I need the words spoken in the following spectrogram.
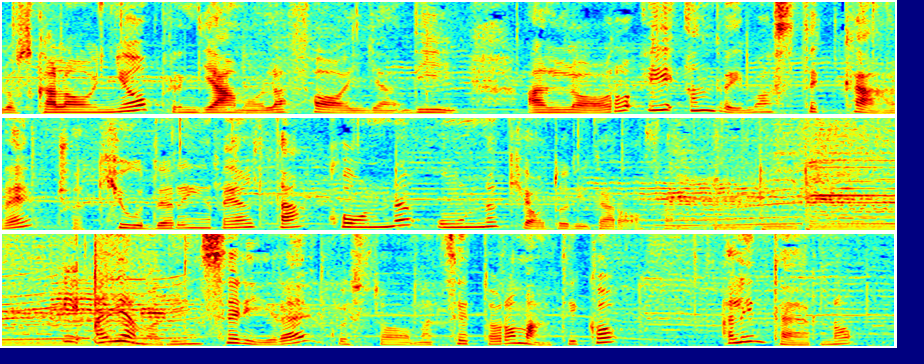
lo scalogno, prendiamo la foglia di alloro e andremo a steccare, cioè chiudere in realtà con un chiodo di garofano. E andiamo ad inserire questo mazzetto aromatico all'interno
